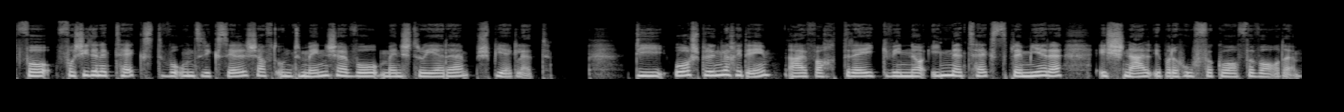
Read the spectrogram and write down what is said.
von verschiedenen Texten, wo unsere Gesellschaft und Menschen, die menstruieren, spiegelt. Die ursprüngliche Idee, einfach drei GewinnerInnen Texte zu prämieren, ist schnell über den Haufen geworfen worden.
